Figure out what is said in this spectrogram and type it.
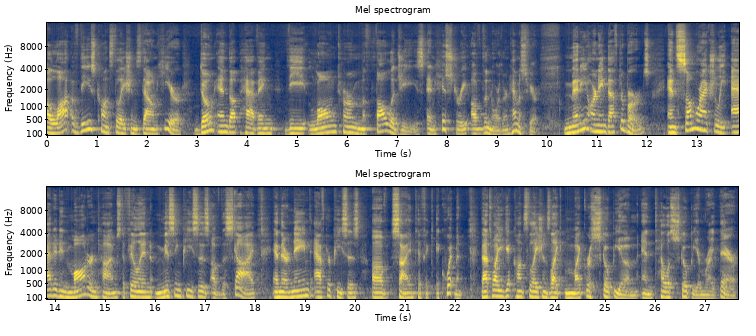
a lot of these constellations down here don't end up having the long-term mythologies and history of the Northern Hemisphere. Many are named after birds, and some were actually added in modern times to fill in missing pieces of the sky, and they're named after pieces of scientific equipment. That's why you get constellations like Microscopium and Telescopium right there.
